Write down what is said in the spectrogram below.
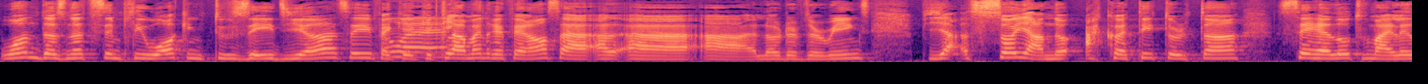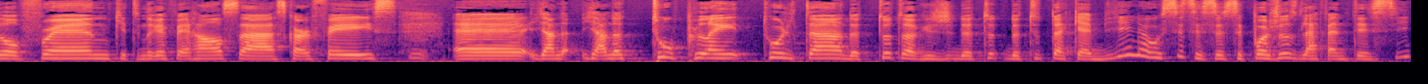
One does not simply walk into Zadia, tu sais, fait que Ouais. est clairement une référence à, à, à, à Lord of the Rings. Puis il y a- ça, il y en a à côté tout le temps. Say hello to my little friend, qui est une référence à Scarface. Mm. Euh, Il y en a, il y en a tout plein, tout le temps, de toute origine, de tout, de tout acabit là aussi. C'est, c'est, c'est pas juste de la fantasy.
